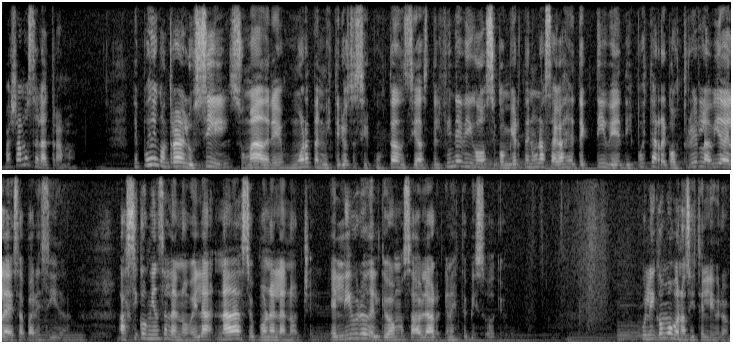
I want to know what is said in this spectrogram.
Vayamos a la trama. Después de encontrar a Lucille, su madre, muerta en misteriosas circunstancias, Delfín de Vigo se convierte en una sagaz detective dispuesta a reconstruir la vida de la desaparecida. Así comienza la novela Nada se opone a la noche, el libro del que vamos a hablar en este episodio. Juli, ¿cómo conociste el libro?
